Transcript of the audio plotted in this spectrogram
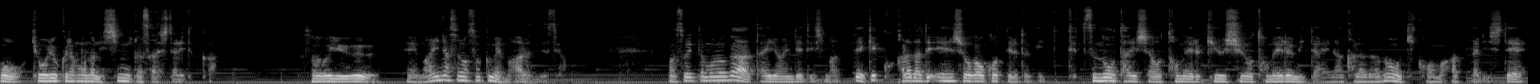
を強力なものに進化させたりとか、そういうマイナスの側面もあるんですよ。まあ、そういったものが大量に出てしまって、結構体で炎症が起こってる時って鉄の代謝を止める、吸収を止めるみたいな体の機構もあったりして、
